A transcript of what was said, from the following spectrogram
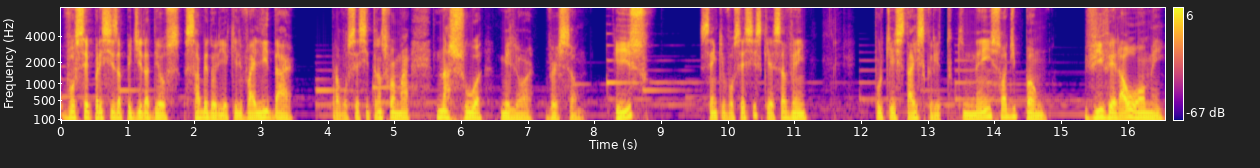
você precisa pedir a Deus sabedoria que Ele vai lhe dar para você se transformar na sua melhor versão. E isso, sem que você se esqueça, vem porque está escrito que nem só de pão viverá o homem,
